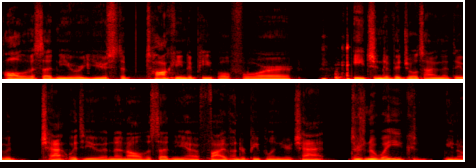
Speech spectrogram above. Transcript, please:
all of a sudden you were used to talking to people for each individual time that they would chat with you, and then all of a sudden you have 500 people in your chat. There's no way you could you know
